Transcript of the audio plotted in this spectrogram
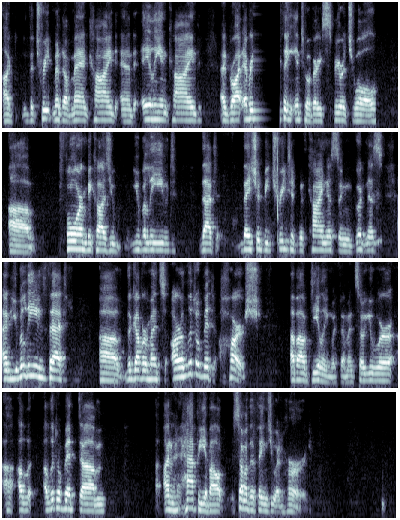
uh, the treatment of mankind and alien kind, and brought everything into a very spiritual uh, form because you you believed that they should be treated with kindness and goodness, and you believe that uh, the governments are a little bit harsh about dealing with them, and so you were uh, a, a little bit um, unhappy about some of the things you had heard.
